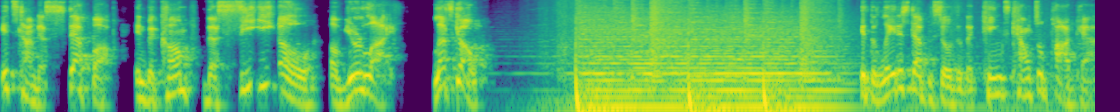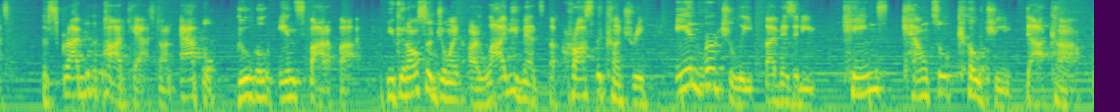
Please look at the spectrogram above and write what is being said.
it's time to step up and become the CEO of your life. Let's go. The latest episodes of the King's Council podcast. Subscribe to the podcast on Apple, Google, and Spotify. You can also join our live events across the country and virtually by visiting kingscouncilcoaching.com.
